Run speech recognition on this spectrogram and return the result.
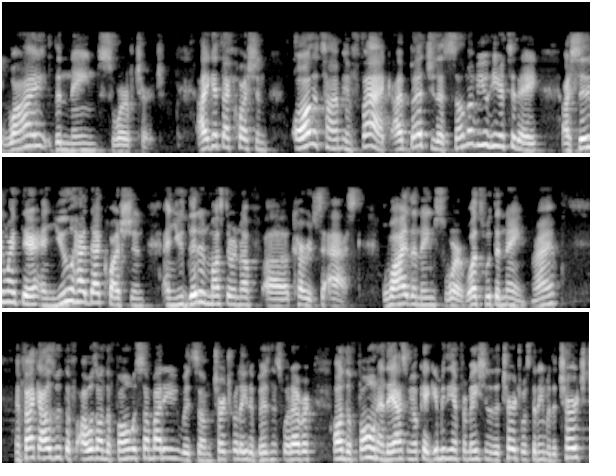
why the name Swerve Church? I get that question all the time. In fact, I bet you that some of you here today are sitting right there and you had that question and you didn't muster enough uh, courage to ask. Why the name Swerve? What's with the name, right? In fact, I was with the I was on the phone with somebody with some church related business, whatever, on the phone, and they asked me, okay, give me the information of the church. What's the name of the church?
